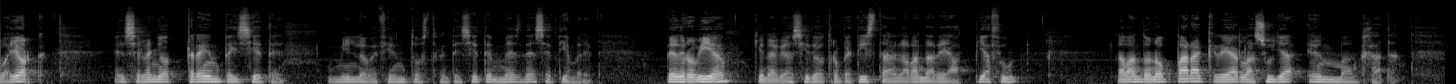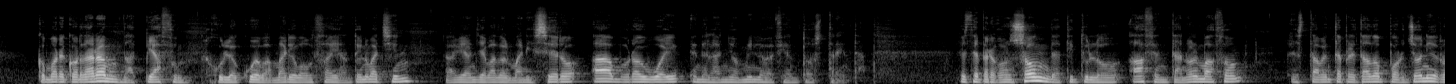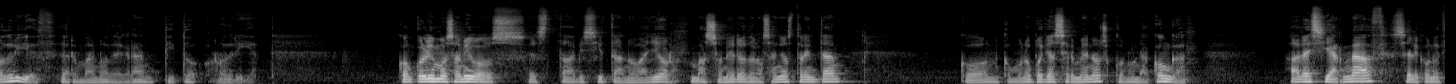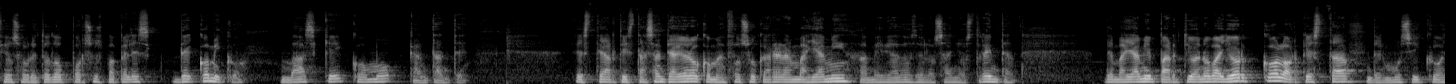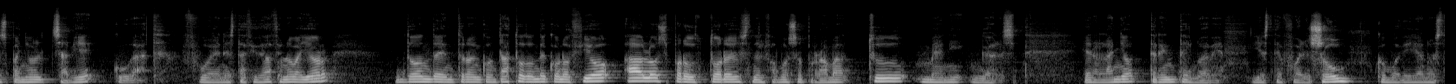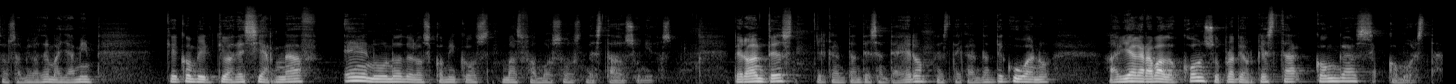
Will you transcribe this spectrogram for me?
Nueva York. Es el año 37, 1937, mes de septiembre. Pedro Vía, quien había sido trompetista en la banda de Azpiazu, la abandonó para crear la suya en Manhattan. Como recordarán, Azpiazu, Julio Cueva, Mario Bauza y Antonio Machín habían llevado el manisero a Broadway en el año 1930. Este pergonzón, de título Acentano el Mazo, estaba interpretado por Johnny Rodríguez, hermano del gran Tito Rodríguez. Concluimos, amigos, esta visita a Nueva York, masonero de los años 30, con, como no podía ser menos, con una conga. A Desi Arnaz se le conoció sobre todo por sus papeles de cómico, más que como cantante. Este artista santiaguero comenzó su carrera en Miami a mediados de los años 30 de Miami partió a Nueva York con la orquesta del músico español Xavier Cugat. Fue en esta ciudad, en Nueva York, donde entró en contacto, donde conoció a los productores del famoso programa Too Many Girls. Era el año 39 y este fue el show, como dirían nuestros amigos de Miami, que convirtió a Desi Arnaz en uno de los cómicos más famosos de Estados Unidos. Pero antes, el cantante santiaguero, este cantante cubano, había grabado con su propia orquesta congas como esta.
